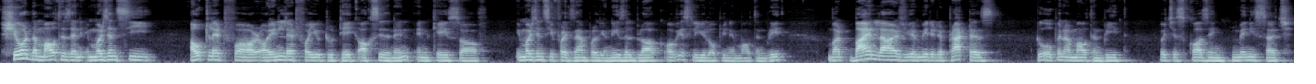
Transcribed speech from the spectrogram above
Sure, the mouth is an emergency outlet for or inlet for you to take oxygen in in case of emergency, for example, your nasal block. Obviously, you'll open your mouth and breathe. But by and large, we have made it a practice to open our mouth and breathe, which is causing many such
